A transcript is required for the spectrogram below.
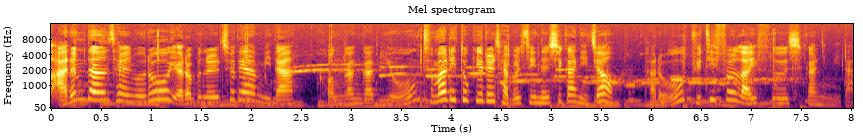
아름다운 삶으로 여러분을 초대합니다. 건강과 미용 두 마리 토끼를 잡을 수 있는 시간이죠. 바로 beautiful life 시간입니다.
